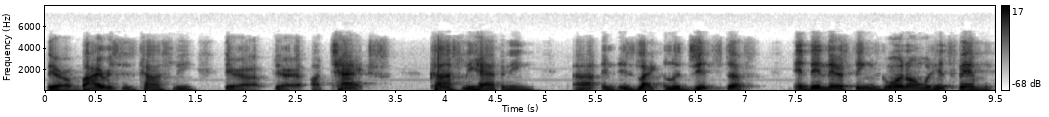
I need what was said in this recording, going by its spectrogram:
There are viruses constantly. There are there are attacks constantly happening, uh, and it's like legit stuff. And then there's things going on with his family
